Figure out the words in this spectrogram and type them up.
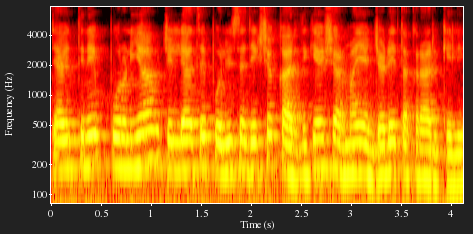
त्यावेळी तिने पूर्णिया जिल्ह्याचे पोलीस अधीक्षक कार्तिकेय शर्मा यांच्याकडे तक्रार केली.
